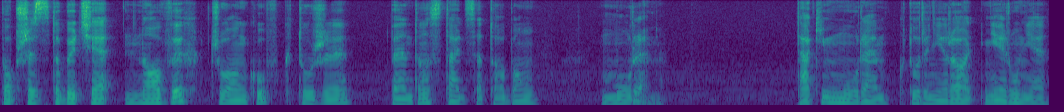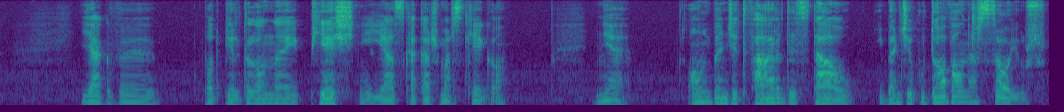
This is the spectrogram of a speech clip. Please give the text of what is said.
poprzez zdobycie nowych członków, którzy będą stać za tobą murem. Takim murem, który nie, ro- nie runie jak w podpierdolonej pieśni Jacka Kaczmarskiego. Nie. On będzie twardy stał i będzie budował nasz sojusz.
